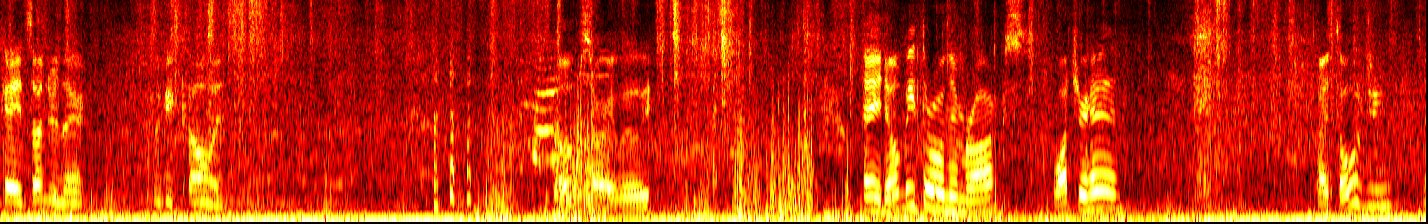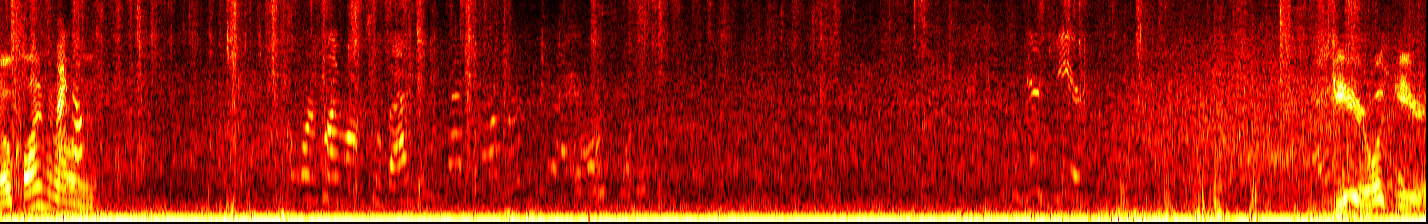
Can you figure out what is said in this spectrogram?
Okay, it's under there. Look at Cohen. oh, sorry, Lily. Hey, don't be throwing them rocks. Watch your head. I told you, no climbing on it. I want to climb on so badly. Here's gear. What gear?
